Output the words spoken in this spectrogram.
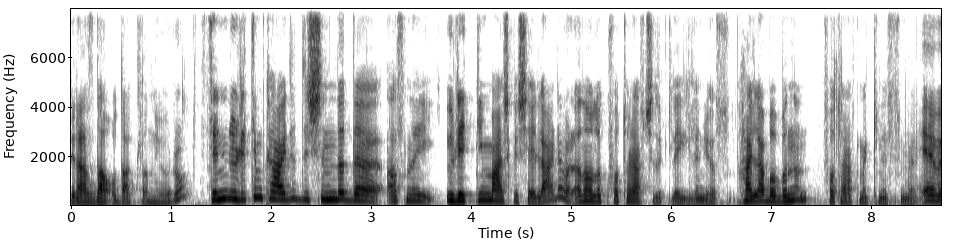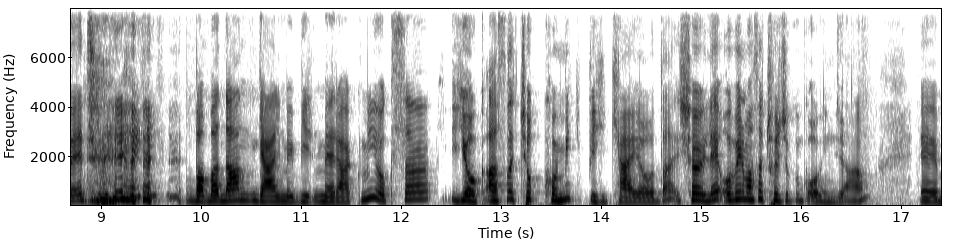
biraz daha odaklanıyorum. Senin üretim kaydı dışında da aslında ürettiğin başka şeyler de var. Analog fotoğrafçılıkla ilgileniyorsun. Hala babanın fotoğraf makinesi mi? Evet. Babadan gelme bir merak mı yoksa? Yok aslında çok komik bir hikaye o da. Şöyle o benim aslında çocukluk oyuncağım. Ee,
